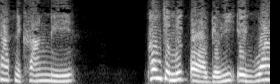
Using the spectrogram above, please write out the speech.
ชัดๆในครั้งนี้ เพิ่งจะนึกออกเดี๋ยวนี้เองว่า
